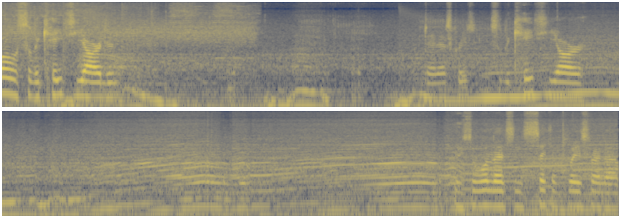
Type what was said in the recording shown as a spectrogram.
Oh, so the GT-R did. Damn, that's crazy. So the GT-R. The one that's in second place right now.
